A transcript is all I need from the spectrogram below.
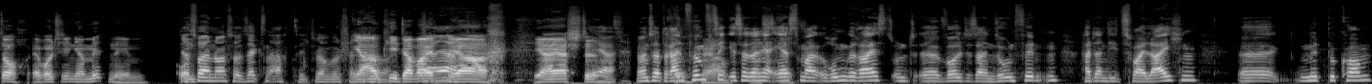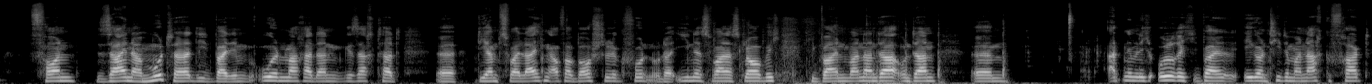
Doch, er wollte ihn ja mitnehmen. Das Und- war 1986, das war wahrscheinlich. ja, okay, da war, ja, ja, ja. ja, ja, stimmt. Ja, 1953 Ja, ist er dann ja erstmal rumgereist und äh, wollte seinen Sohn finden, hat dann die zwei Leichen äh, mitbekommen von seiner Mutter, die bei dem Uhrenmacher dann gesagt hat, äh, die haben zwei Leichen auf der Baustelle gefunden oder Ines war das, glaube ich. Die beiden waren dann da und dann ähm, hat nämlich Ulrich bei Egon Tiedemann nachgefragt,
